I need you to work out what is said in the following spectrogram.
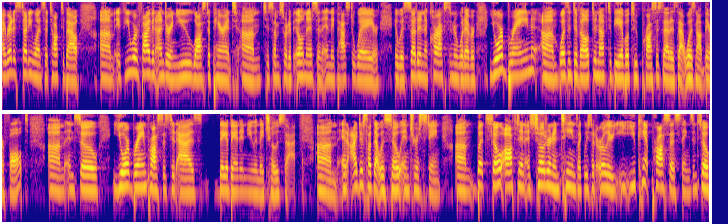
I read a study once that talked about um, if you were five and under and you lost a parent um, to some sort of illness and, and, they passed away, or it was sudden, a car accident, or whatever, your brain um, wasn't developed enough to be able to process that as that was not their fault. Um, and so your brain processed it as they abandoned you and they chose that. Um, and I just thought that was so interesting. Um, but so often, as children and teens, like we said earlier, y- you can't process things. And so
